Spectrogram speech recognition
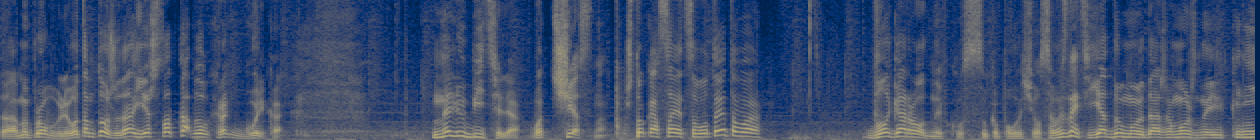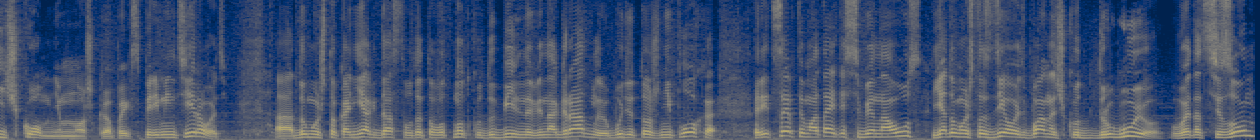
а, мы пробовали, вот там тоже, да, ешь сладко, ну, горько. На любителя, вот честно. Что касается вот этого, благородный вкус, сука, получился. Вы знаете, я думаю, даже можно и коньячком немножко поэкспериментировать. А, думаю, что коньяк даст вот эту вот нотку дубильно-виноградную, будет тоже неплохо. Рецепты мотайте себе на ус. Я думаю, что сделать баночку другую в этот сезон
